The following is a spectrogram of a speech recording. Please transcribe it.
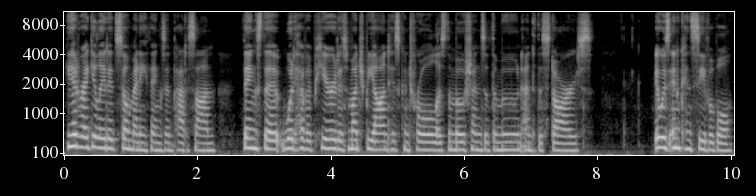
He had regulated so many things in Patusan, things that would have appeared as much beyond his control as the motions of the moon and the stars. It was inconceivable.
